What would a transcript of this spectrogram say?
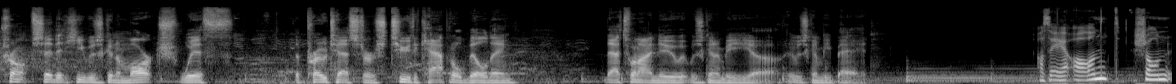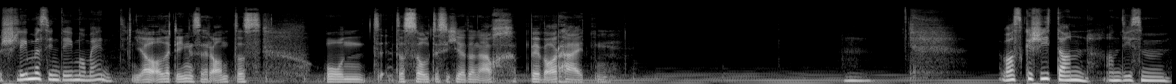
Trump said that he was going to march with the protesters to the Capitol building, that's when I knew it was going to be uh, it was going to be bad. Also er ahnt schon Schlimmes in dem Moment. Ja, allerdings er ahnt das und das sollte sich ja dann auch bewahrheiten. Was geschieht dann an diesem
